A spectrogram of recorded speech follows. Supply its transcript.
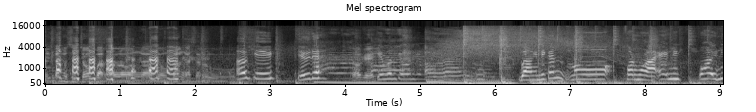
Kita mesti coba kalau nggak coba nggak seru. Oke, ya udah. Oke. Kemon. Bang, ini kan mau Formula E nih. Wah, ini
